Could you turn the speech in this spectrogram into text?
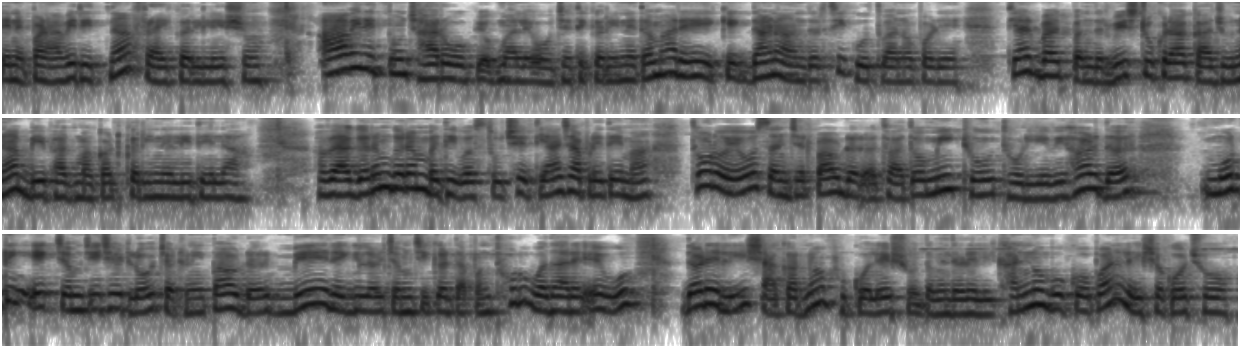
તેને પણ આવી રીતના ફ્રાય કરી લઈશું આવી રીતનું ઝારો ઉપયોગમાં લેવો, જેથી કરીને તમારે એક એક દાણા અંદરથી ગૂંથવાનો પડે. ત્યારબાદ પંદર વીસ ટુકડા કાજુના બે ભાગમાં કટ કરીને લીધેલા. હવે આ ગરમ ગરમ બધી વસ્તુ છે, ત્યાં જ આપણે તેમાં થોડો એવો સંજર પાવડર અથવા તો મીઠું, થોડી એવી હળદર મોટી એક ચમચી જેટલો ચટણી પાવડર, બે રેગ્યુલર ચમચી કરતાં પણ થોડું વધારે એવું દળેલી સાકરનો ભૂકો લેશું. તમે દળેલી ખાંડનો ભૂકો પણ લઈ શકો છો.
